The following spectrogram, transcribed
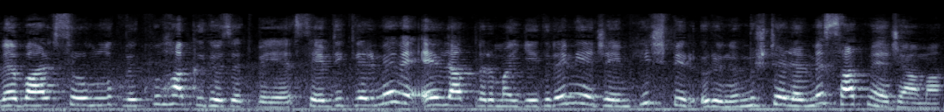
vebal sorumluluk ve kul hakkı gözetmeye, sevdiklerime ve evlatlarıma yediremeyeceğim hiçbir ürünü müşterilerime satmayacağıma,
